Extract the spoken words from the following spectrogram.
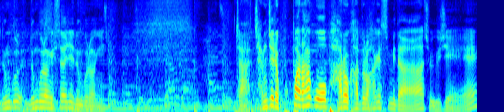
능구 능구렁이 써야지 능구렁이 자 잠재력 폭발하고 바로 가도록 하겠습니다. 조규재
